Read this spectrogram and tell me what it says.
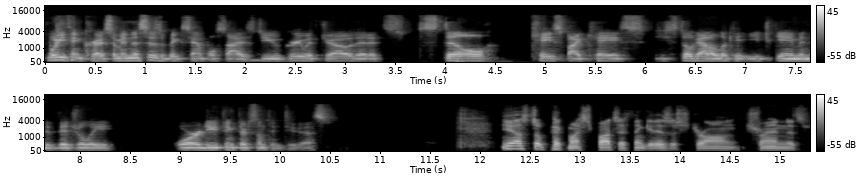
What do you think, Chris? I mean, this is a big sample size. Do you agree with Joe that it's still case by case? You still got to look at each game individually, or do you think there's something to this? Yeah, I'll still pick my spots. I think it is a strong trend. It's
